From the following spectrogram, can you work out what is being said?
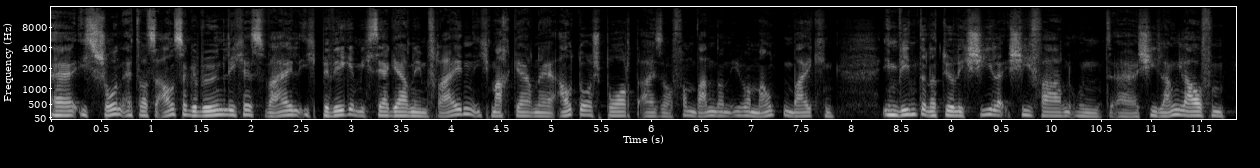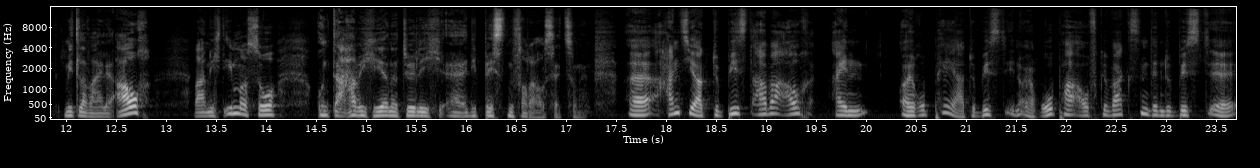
äh, ist schon etwas Außergewöhnliches, weil ich bewege mich sehr gerne im Freien. Ich mache gerne Outdoor-Sport, also vom Wandern über Mountainbiken. Im Winter natürlich Ski, Skifahren und äh, Skilanglaufen, mittlerweile auch war nicht immer so. Und da habe ich hier natürlich äh, die besten Voraussetzungen. Äh, Hans-Jörg, du bist aber auch ein Europäer. Du bist in Europa aufgewachsen, denn du bist äh,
